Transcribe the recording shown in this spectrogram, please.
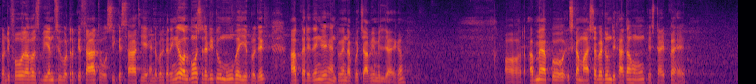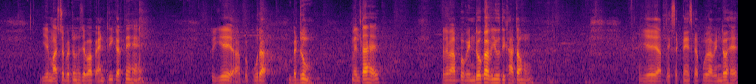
24 four hours B M C water के साथ ओसी के साथ ये हैंड ओवर करेंगे। ऑलमोस्ट रेडी टू मूव है ये प्रोजेक्ट आप खरीदेंगे हैंड टू हैंड आपको चाबी मिल जाएगा। और अब मैं आपको इसका मास्टर बेडरूम दिखाता हूँ, किस टाइप का है। ये मास्टर बेडरूम से जब आप एंट्री करते हैं तो ये आपको पूरा बेडरूम मिलता है। पहले मैं आपको विंडो का व्यू दिखाता हूँ। ये आप देख सकते हैं इसका पूरा विंडो है।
